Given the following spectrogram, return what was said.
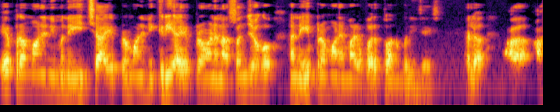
એ પ્રમાણેની મને ઈચ્છા, એ પ્રમાણેની ક્રિયા, એ પ્રમાણેના સંજોગો અને એ પ્રમાણે મારે વર્તવાનું બની જાય છે. એટલે આ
